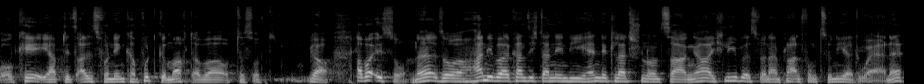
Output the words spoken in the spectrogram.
okay, ihr habt jetzt alles von denen kaputt gemacht, aber ob das, ja, aber ist so. Ne? So Hannibal kann sich dann in die Hände klatschen und sagen, ja, ich liebe es, wenn ein Plan funktioniert. Where, ne?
